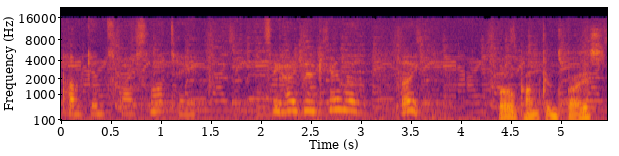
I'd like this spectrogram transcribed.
pumpkin spice latte. Say hi to the camera. Hi. Whoa, pumpkin spice.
